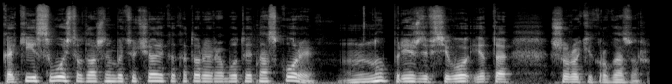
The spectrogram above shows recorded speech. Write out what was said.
Какие свойства должны быть у человека, который работает на скорой? Ну, прежде всего, это широкий кругозор.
